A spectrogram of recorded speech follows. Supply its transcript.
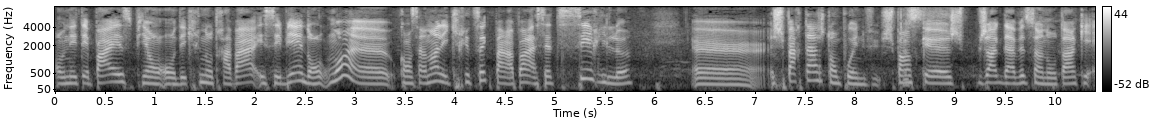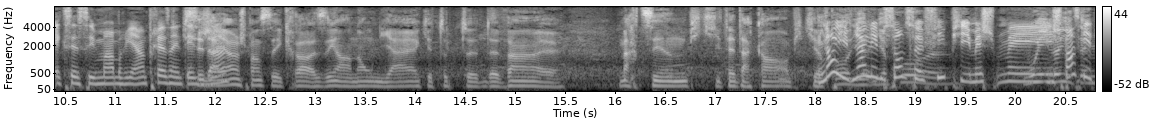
on est épaisse, puis on, on décrit nos travers, et c'est bien. Donc moi, euh, concernant les critiques par rapport à cette série-là, euh, je partage ton point de vue. Je pense que Jacques David, c'est un auteur qui est excessivement brillant, très C'est intelligent. d'ailleurs, je pense, c'est écrasé en ondes hier, qui est tout euh, devant euh, Martine, puis qui était d'accord, puis qui a Non, pas- il est venu a- à a l'émission de pas, Sophie, euh, puis mais je, mais Oui, là, je pense qu'il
